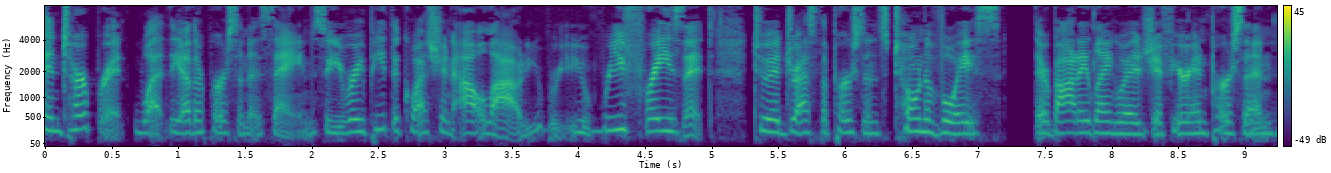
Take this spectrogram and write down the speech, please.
interpret what the other person is saying. So you repeat the question out loud, you, you rephrase it to address the person's tone of voice, their body language, if you're in person,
